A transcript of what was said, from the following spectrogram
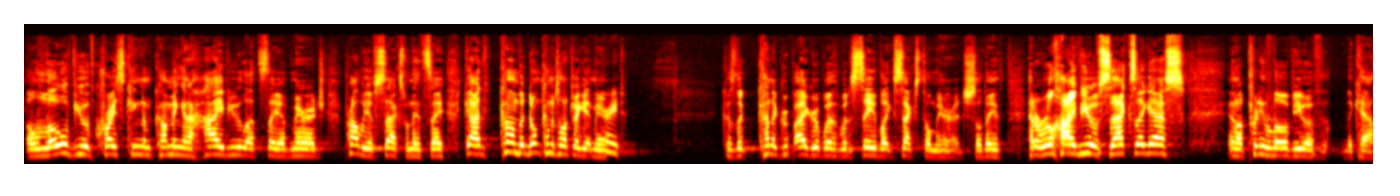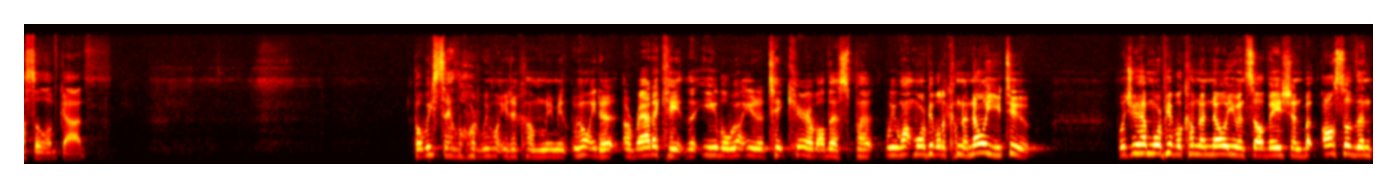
a low view of Christ's kingdom coming and a high view, let's say, of marriage, probably of sex, when they'd say, God, come, but don't come until after I get married. Because the kind of group I grew up with would save like sex till marriage. So they had a real high view of sex, I guess, and a pretty low view of the castle of God. But we say, Lord, we want you to come. We want you to eradicate the evil. We want you to take care of all this. But we want more people to come to know you too. Would you have more people come to know you in salvation, but also then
